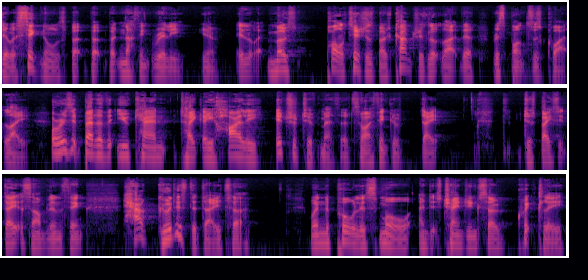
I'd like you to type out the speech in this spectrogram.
there were signals, but but but nothing really. You know, it, most politicians, most countries look like the response is quite late. Or is it better that you can take a highly iterative method? So I think of just basic data sampling, and think how good is the data when the pool is small and it's changing so quickly.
